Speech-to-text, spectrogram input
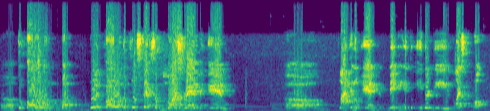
Uh, to follow, but will it follow in the footsteps of Mars Red and um Platinum End, making it to either the lifestyle? Well,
